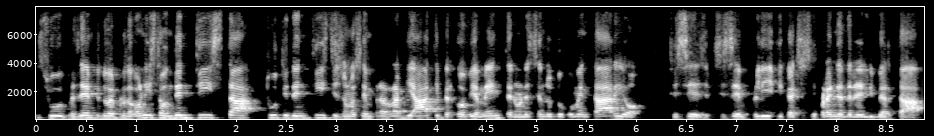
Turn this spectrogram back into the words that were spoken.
su, per esempio, dove il protagonista è un dentista, tutti i dentisti sono sempre arrabbiati perché ovviamente, non essendo un documentario, si, si, si semplifica, ci si prende delle libertà.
